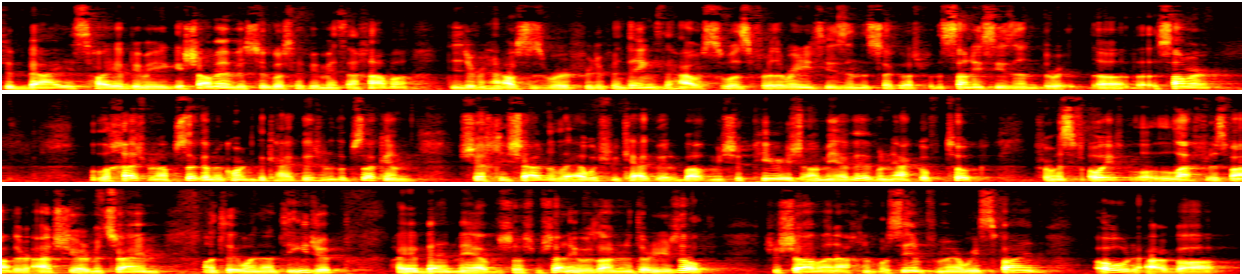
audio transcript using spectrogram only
The different houses were for different things. The house was for the rainy season, the sukkah for the sunny season, the, uh, the summer. According to the calculation of the psukim, which we calculate above, when Yaakov took from his away, left from his father, at Shiar Mitzrayim, until he went down to Egypt, Ben Me'av He was 130 years old. From there we find, Od Arba,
